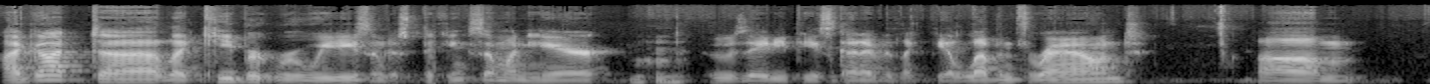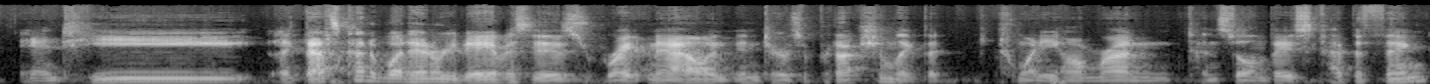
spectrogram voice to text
I got uh, like Keibert Ruiz. I'm just picking someone here mm-hmm. whose ADP is kind of like the 11th round. Um, and he like that's kind of what Henry Davis is right now in, in terms of production, like the 20 home run, 10 stolen base type of thing.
